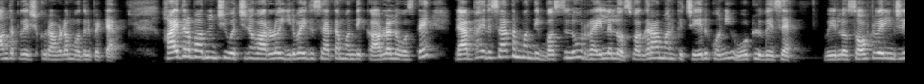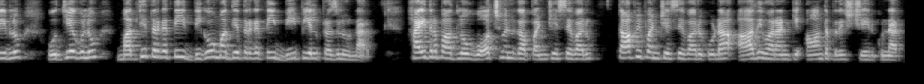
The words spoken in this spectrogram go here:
ఆంధ్రప్రదేశ్కు రావడం మొదలుపెట్టారు. హైదరాబాద్ నుంచి వచ్చిన వారిలో ఇరవై ఐదు శాతం మంది కార్లలో వస్తే డెబ్బై ఐదు శాతం మంది బస్సులు రైళ్ళలో స్వగ్రామానికి చేరుకొని ఓట్లు వేశారు. వీరిలో సాఫ్ట్వేర్ ఇంజనీర్లు ఉద్యోగులు మధ్యతరగతి దిగువ మధ్యతరగతి బీపీఎల్ ప్రజలు ఉన్నారు. హైదరాబాద్లో వాచ్మెన్గా పనిచేసేవారు తాపి పనిచేసేవారు కూడా ఆదివారానికి ఆంధ్రప్రదేశ్ చేరుకున్నారు.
